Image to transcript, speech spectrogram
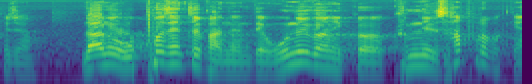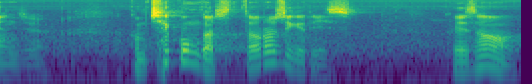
그죠? 나는 5%를 받는데 오늘 가니까 금리를 4%밖에 안 줘요. 그럼 채권 값이 떨어지게 돼 있어. 그래서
